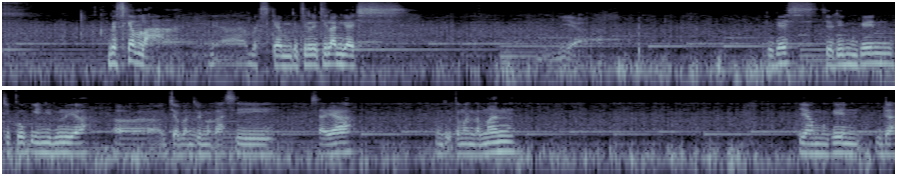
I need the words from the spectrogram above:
Basecamp lah. Ya basecamp kecil-kecilan guys. Ya. Oke guys. Jadi mungkin cukup ini dulu ya. Uh, ucapan terima kasih saya untuk teman-teman yang mungkin udah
